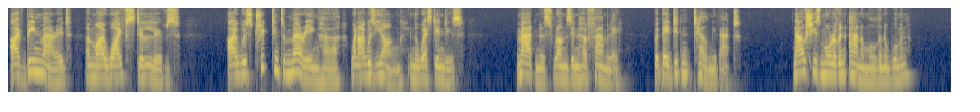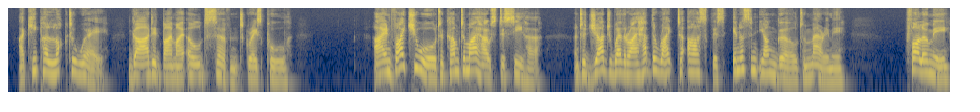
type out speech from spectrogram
I've been married, and my wife still lives. I was tricked into marrying her when I was young in the West Indies. Madness runs in her family, but they didn't tell me that. Now she's more of an animal than a woman. I keep her locked away, guarded by my old servant, Grace Poole. I invite you all to come to my house to see her, and to judge whether I had the right to ask this innocent young girl to marry me. Follow me.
